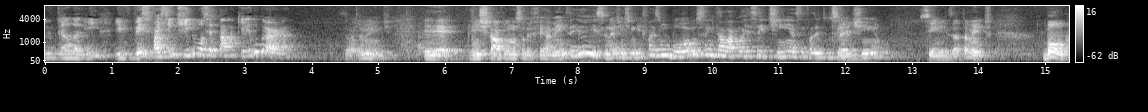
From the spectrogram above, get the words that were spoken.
entrando ali e ver se faz sentido você estar naquele lugar, né? Exatamente. É, a gente estava falando sobre ferramenta e é isso, né, gente? Ninguém faz um bolo sem estar lá com a receitinha, sem fazer tudo Sim. certinho. Sim, exatamente. Bom,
